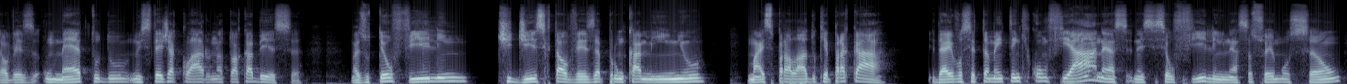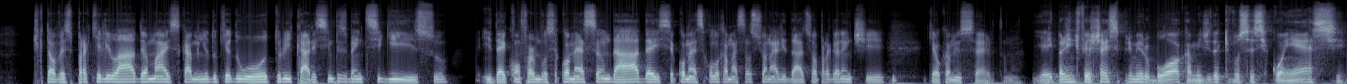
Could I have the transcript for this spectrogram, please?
Talvez o método não esteja claro na tua cabeça, mas o teu feeling te diz que talvez é para um caminho mais para lá do que para cá. E daí você também tem que confiar nessa, nesse seu feeling, nessa sua emoção, de que talvez para aquele lado é mais caminho do que do outro, e, cara, e simplesmente seguir isso. E daí, conforme você começa a andar, daí você começa a colocar mais racionalidade só para garantir que é o caminho certo. Né? E aí, para a gente fechar esse primeiro bloco, à medida que você se conhece,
